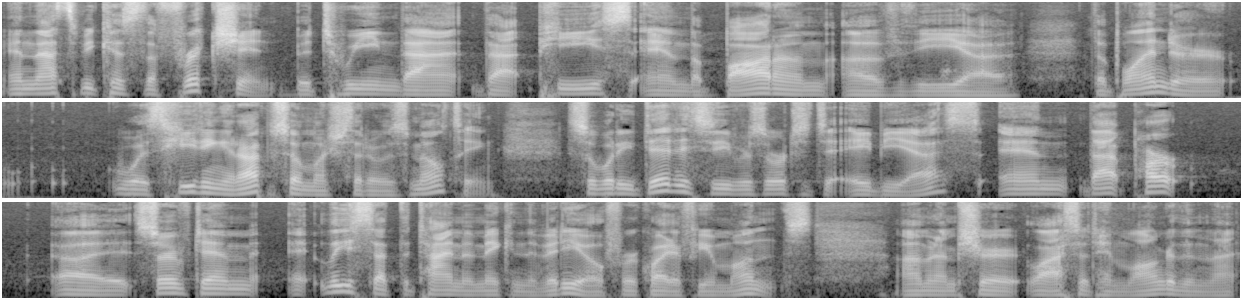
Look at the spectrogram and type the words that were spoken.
and that's because the friction between that that piece and the bottom of the uh, the blender was heating it up so much that it was melting. So what he did is he resorted to ABS, and that part uh, it served him at least at the time of making the video for quite a few months, um, and I'm sure it lasted him longer than that.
